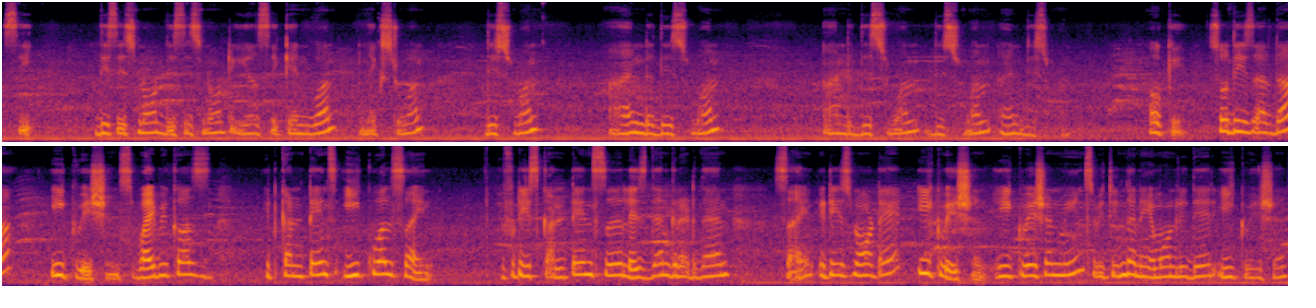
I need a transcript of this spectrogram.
see this is not this is not. Here second one next one this one and this one and this one this one and this one. Okay so these are the equations. Why? Because it contains equal sign. If it is contains uh, less than greater than sign it is not a equation. Equation means within the name only there equation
